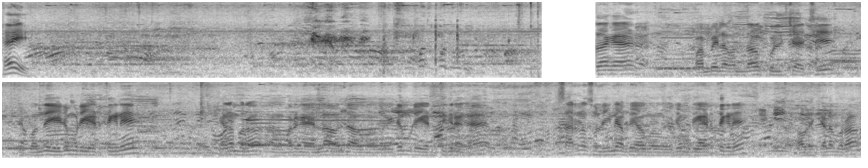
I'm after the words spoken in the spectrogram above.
ஹேய் அதாங்க பம்பையில் வந்தோம் குளிச்சாச்சு. இப்போ வந்து இடுமுடி எடுத்துக்கின்னு கிளம்புறோம். பாருங்கள் எல்லாம் வந்து அவங்க இடுமுடி எடுத்துக்கிறாங்க. சரணம் சொல்லிங்கன்னு அப்படியே அவங்க இடுமுடி எடுத்துக்கின்னு அப்படி கிளம்புறோம்.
